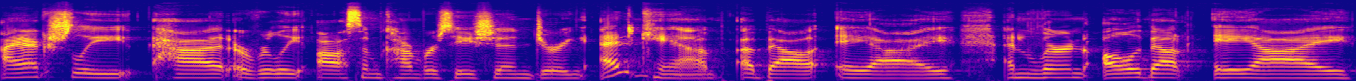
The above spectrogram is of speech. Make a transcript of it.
I actually had a really awesome conversation during EdCamp about AI and learned all about AI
